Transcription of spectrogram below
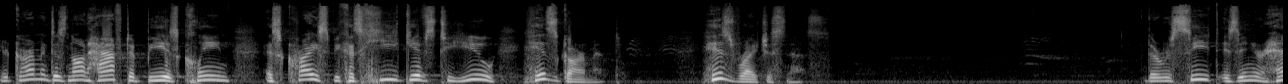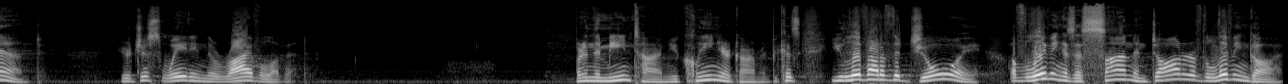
Your garment does not have to be as clean as Christ because he gives to you his garment, his righteousness. The receipt is in your hand. You're just waiting the arrival of it. But in the meantime, you clean your garment because you live out of the joy of living as a son and daughter of the living God.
